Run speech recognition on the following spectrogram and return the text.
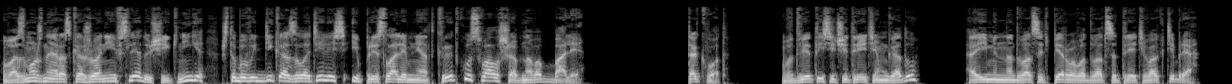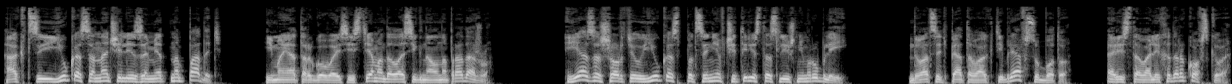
Возможно, я расскажу о ней в следующей книге, чтобы вы дико озолотились и прислали мне открытку с волшебного Бали. Так вот, в 2003 году, а именно 21-23 октября, акции ЮКОСа начали заметно падать, и моя торговая система дала сигнал на продажу. Я зашортил ЮКОС по цене в 400 с лишним рублей. 25 октября, в субботу, арестовали Ходорковского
